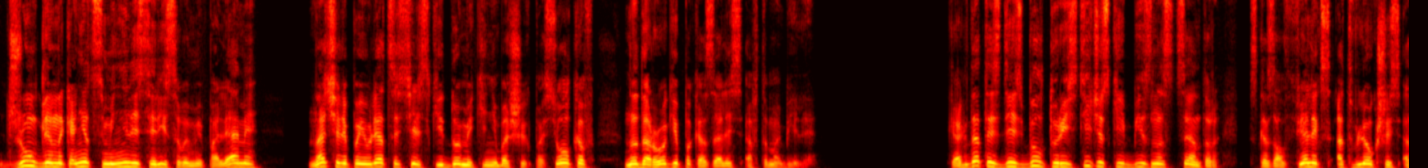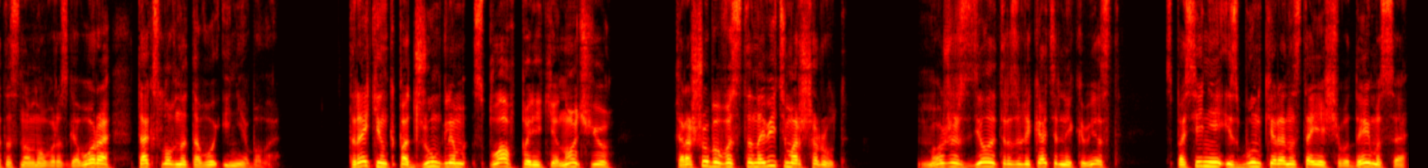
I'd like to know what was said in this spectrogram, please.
Джунгли, наконец, сменились рисовыми полями, начали появляться сельские домики небольших поселков, на дороге показались автомобили. «Когда-то здесь был туристический бизнес-центр», — сказал Феликс, отвлекшись от основного разговора, так, словно того и не было. «Трекинг по джунглям, сплав по реке ночью. Хорошо бы восстановить маршрут. Можешь сделать развлекательный квест, спасение из бункера настоящего Деймоса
